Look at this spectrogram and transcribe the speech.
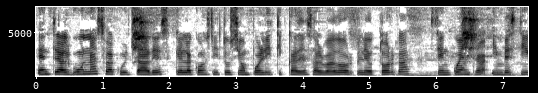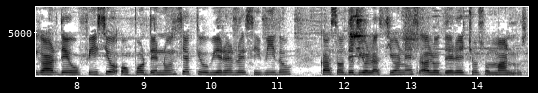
Entre algunas facultades que la Constitución Política de El Salvador le otorga se encuentra investigar de oficio o por denuncia que hubiere recibido casos de violaciones a los derechos humanos,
